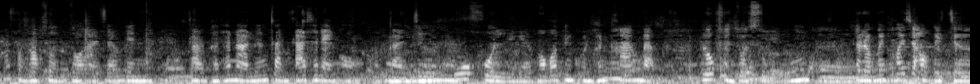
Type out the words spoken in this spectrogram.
ถ้าสำหรับส่วนตัวอาจจะเป็นการพัฒนาเรื่องการกล้าแสดงออกกับการเจอผู้คนอะไรเงี้ยเพราะว่าเป็นคนค่อนข้างแบบโลกส่วนตัวสูง แต่เราไม่ค่อยจะออกไปเจอ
